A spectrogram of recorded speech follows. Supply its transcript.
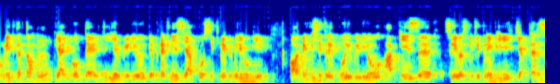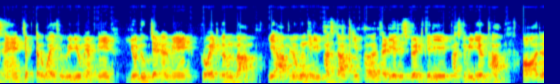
उम्मीद करता हूँ कि आई होप दैट कि ये वीडियो डेफिनेटली इससे आपको सीखने को मिली होगी। और मैं इसी तरह पूरी वीडियो आपके इस सिलेबस में जितने भी चैप्टर्स हैं चैप्टर वाइज वीडियो मैं अपने यूट्यूब चैनल में प्रोवाइड करूँगा। ये आप लोगों के लिए फ़र्स्ट आपके थर्ड ईयर स्टूडेंट के लिए फ़र्स्ट वीडियो था। और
